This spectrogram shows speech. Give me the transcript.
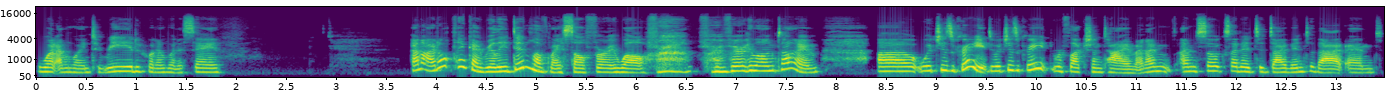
what I'm going to read, what I'm going to say, and I don't think I really did love myself very well for, for a very long time, uh, which is great, which is great reflection time. And I'm, I'm so excited to dive into that and,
